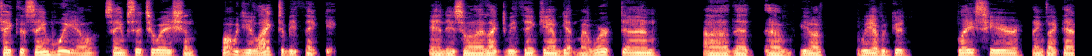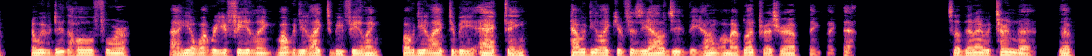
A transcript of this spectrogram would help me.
take the same wheel, same situation. What would you like to be thinking? And he said, well, I'd like to be thinking I'm getting my work done, uh, that, uh, you know, we have a good place here, things like that. And we would do the whole for, uh, you know, what were you feeling? What would you like to be feeling? What would you like to be acting? How would you like your physiology to be? I don't want my blood pressure up, things like that. So then I would turn the, the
